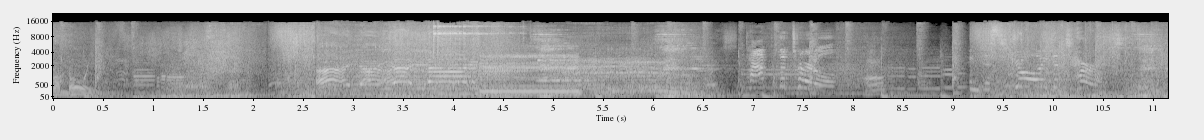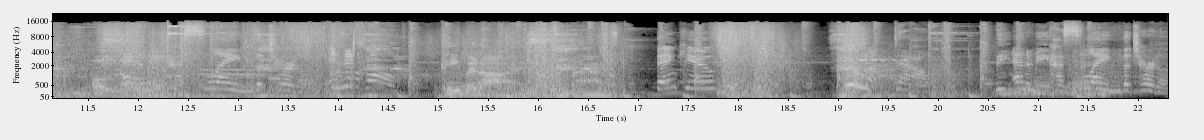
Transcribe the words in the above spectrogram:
Ay, ay, ay, ay! The turtle! Huh? Destroy the turret! Oh the no! enemy has slain the turtle! Initial! Keep an eye on. Thank you! Shut down! The enemy has slain the turtle!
